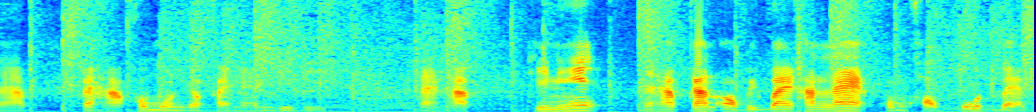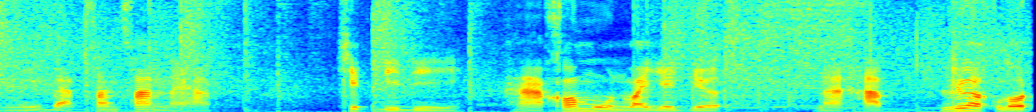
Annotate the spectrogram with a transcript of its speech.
นะครับไปหาข้อมูลกับไฟแนนซ์ดีๆนะครับ ทีนี้นะครับการออกบิ๊กไบค์คันแรกผมขอพูดแบบนี้แบบสั้นๆนะครับ คิดดีๆ หาข้อมูลไว้เยอะๆนะครับเลือกรถ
